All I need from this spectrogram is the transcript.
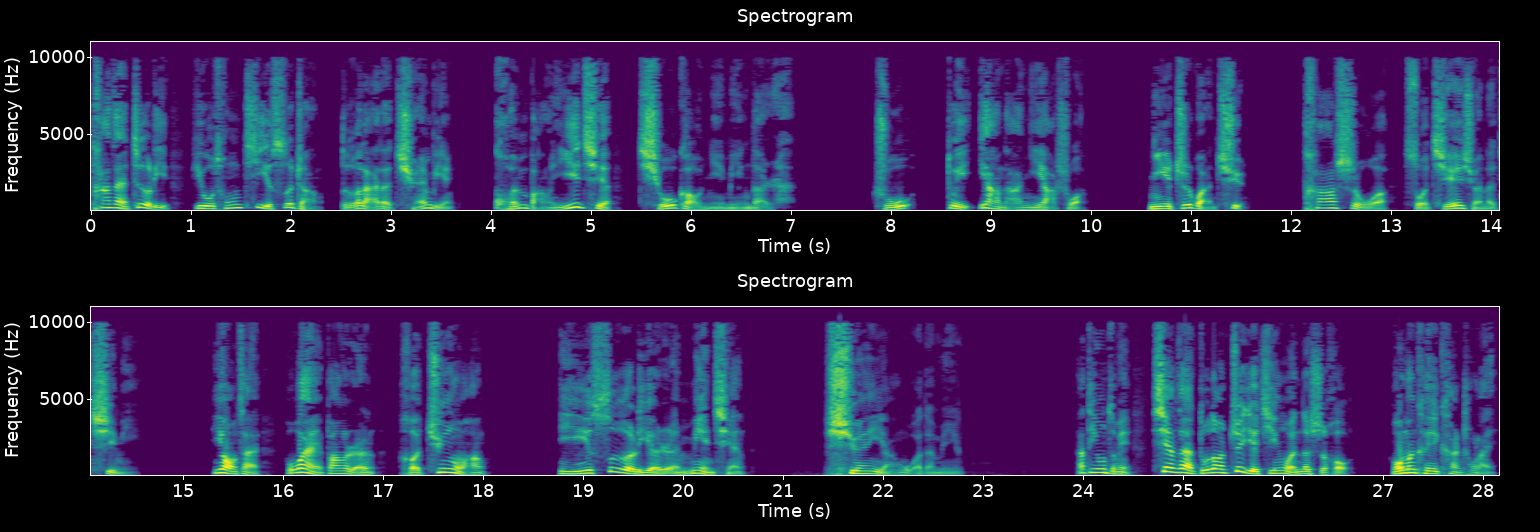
他在这里有从祭司长得来的权柄，捆绑一切求告你名的人。主对亚拿尼亚说：“你只管去，他是我所节选的器皿，要在外邦人和君王、以色列人面前宣扬我的名。”那弟兄姊妹，现在读到这节经文的时候，我们可以看出来，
